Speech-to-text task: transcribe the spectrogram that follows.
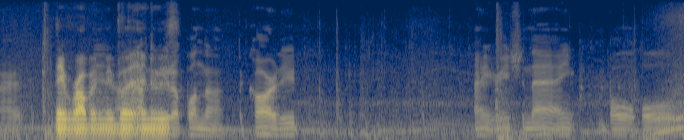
right. They robbing me, I'm but gonna have to anyways. get up on the the car, dude. I ain't reaching that. I ain't bowl bowl.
